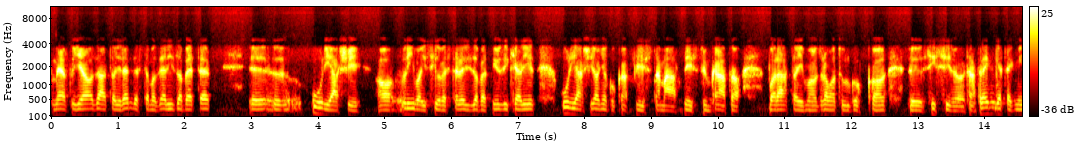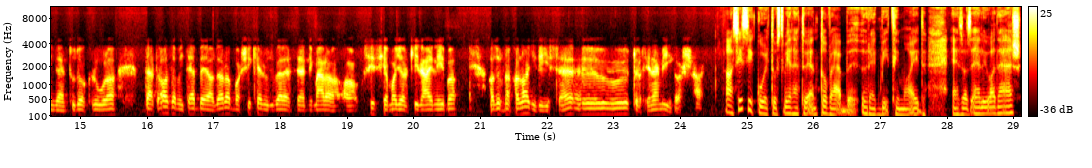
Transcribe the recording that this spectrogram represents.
mert ugye azáltal, hogy rendeztem az Elizabetet, óriási a Lévai Szilveszter Elizabeth musicalét, óriási anyagokat néztem át, néztünk át a barátaimmal, a dramaturgokkal, Szisziről, tehát rengeteg mindent tudok róla, tehát az, amit ebbe a darabba sikerült beletenni már a, a Sziszi a magyar királynéba, azoknak a nagy része történelmi igazság. A Sisi kultuszt véletlenül tovább öregbíti majd ez az előadás,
